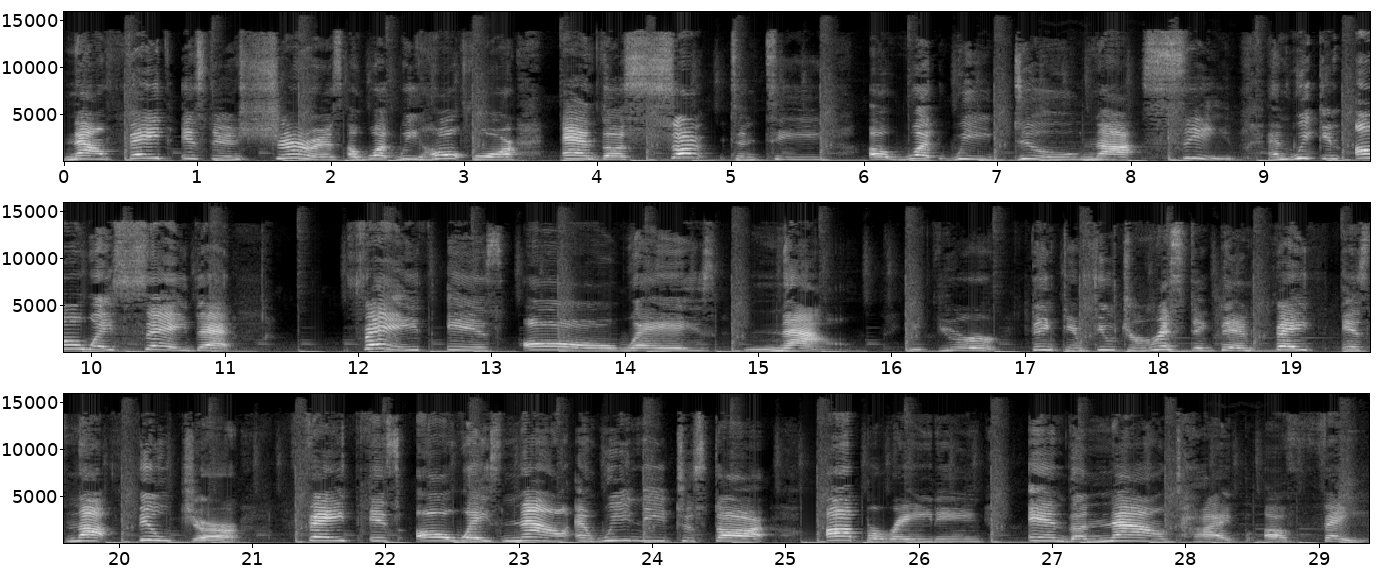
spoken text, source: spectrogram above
Now faith is the assurance of what we hope for and the certainty of what we do not see. And we can always say that faith is always now. If you're thinking futuristic, then faith is not future. Faith is always now, and we need to start operating in the now type of faith.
